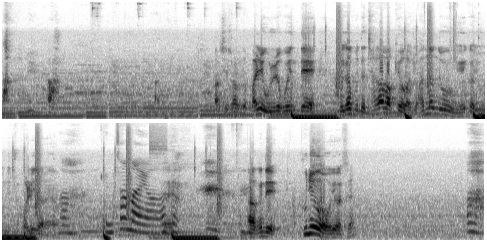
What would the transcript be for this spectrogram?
아. 아. 아, 죄송합니다. 빨리 오려고 했는데 생각보다 차가 막혀가지고 한남동 여기까지 걸리잖아요. 아, 괜찮아요. 네. 아, 근데 훈이가 어디 갔어요? 아,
